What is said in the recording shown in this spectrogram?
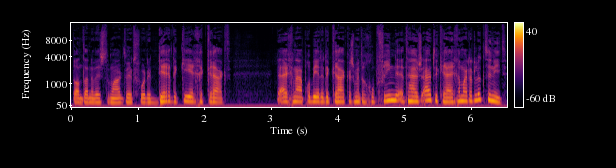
Want aan de Westermarkt werd voor de derde keer gekraakt. De eigenaar probeerde de krakers met een groep vrienden het huis uit te krijgen, maar dat lukte niet.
